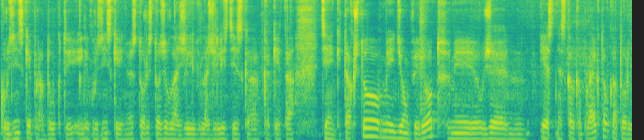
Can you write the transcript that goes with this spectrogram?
грузинские продукты или грузинские инвесторы тоже вложили, вложили здесь ка- какие-то деньги. Так что мы идем вперед. Мы уже есть несколько проектов, которые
